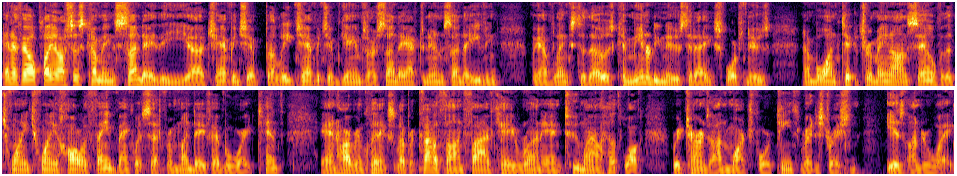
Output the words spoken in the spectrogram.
NFL playoffs this coming Sunday. The uh, championship, uh, league championship games are Sunday afternoon and Sunday evening. We have links to those. Community news today, sports news. Number one, tickets remain on sale for the 2020 Hall of Fame banquet set for Monday, February 10th. And Harbor Clinic's Leprechaunathon 5K run and two mile health walk returns on March 14th. Registration is underway.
